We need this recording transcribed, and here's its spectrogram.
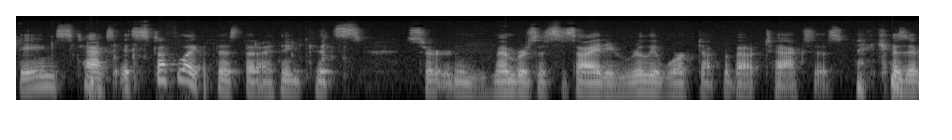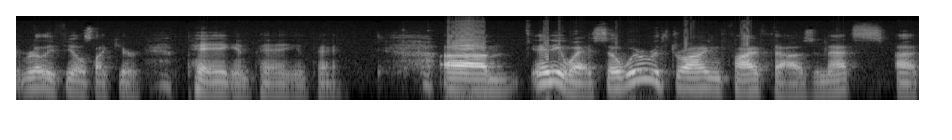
gains tax. It's stuff like this that I think gets certain members of society really worked up about taxes because it really feels like you're paying and paying and paying. Um, anyway, so we're withdrawing 5,000. That's uh,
